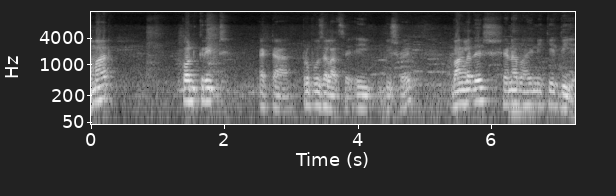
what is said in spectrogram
আমার কনক্রিট একটা প্রপোজাল আছে এই বিষয়ে। বাংলাদেশ সেনাবাহিনীকে দিয়ে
